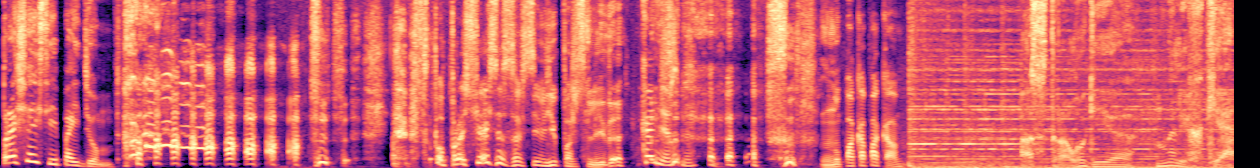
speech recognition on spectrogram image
Прощайся и пойдем. Попрощайся со всеми и пошли, да? Конечно. Ну, пока-пока. Астрология налегке.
